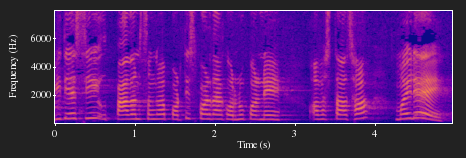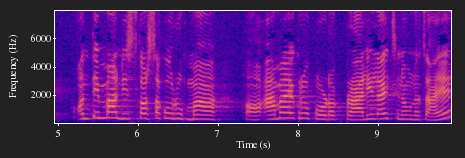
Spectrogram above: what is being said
विदेशी उत्पादनसँग प्रतिस्पर्धा गर्नुपर्ने अवस्था छ। मैले अन्तिममा निष्कर्षको रूपमा आमा एग्रो प्रोडक्ट प्रणालीलाई चिनाउन चाहेँ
